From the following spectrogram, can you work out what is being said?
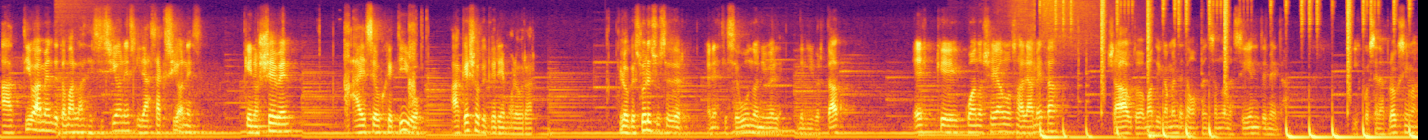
a activamente tomar las decisiones y las acciones que nos lleven a ese objetivo, a aquello que queremos lograr. Lo que suele suceder en este segundo nivel de libertad es que cuando llegamos a la meta, ya automáticamente estamos pensando en la siguiente meta, y después en la próxima,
